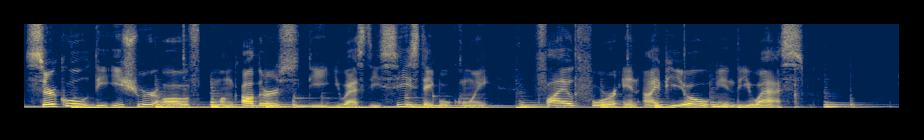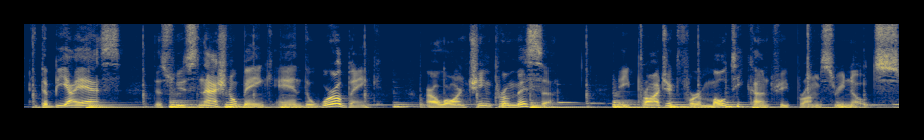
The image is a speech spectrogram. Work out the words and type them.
Circle, the issuer of, among others, the USDC stablecoin, filed for an IPO in the US. The BIS, the Swiss National Bank, and the World Bank are launching Promissa, a project for multi country promissory notes.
